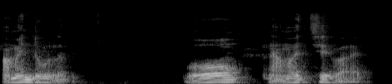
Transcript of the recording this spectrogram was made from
அமைந்துள்ளது. ஓம் நமச்சிவாய்.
